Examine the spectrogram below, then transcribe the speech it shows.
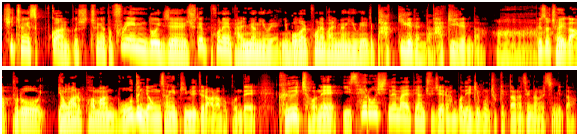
시청의 습관 또 시청의 어떤 프레임도 이제 휴대폰의 발명 이후에 모바일 폰의 발명 이후에 이제 바뀌게 된다. 바뀌게 된다. 아. 그래서 저희가 앞으로 영화를 포함한 모든 영상의 비밀들을 알아볼 건데 그 전에 이 세로 시네마에 대한 주제를 한번 얘기해 보면 좋겠다는 생각을 했습니다.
